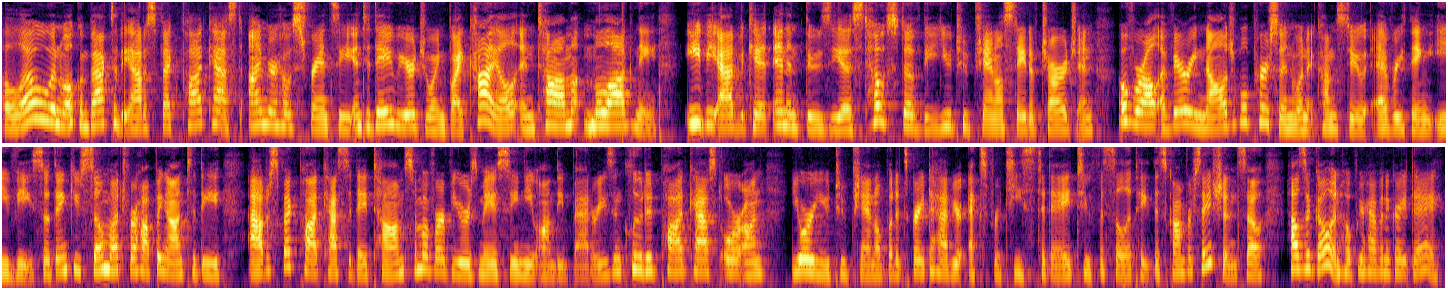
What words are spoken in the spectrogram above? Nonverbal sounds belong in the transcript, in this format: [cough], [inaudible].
Hello and welcome back to the Out of Spec podcast. I'm your host Francie, and today we are joined by Kyle and Tom Moloughney, EV advocate and enthusiast, host of the YouTube channel State of Charge, and overall a very knowledgeable person when it comes to everything EV. So thank you so much for hopping on to the Out of Spec podcast today, Tom. Some of our viewers may have seen you on the Batteries Included podcast or on your YouTube channel, but it's great to have your expertise today to facilitate this conversation. So how's it going? Hope you're having a great day.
